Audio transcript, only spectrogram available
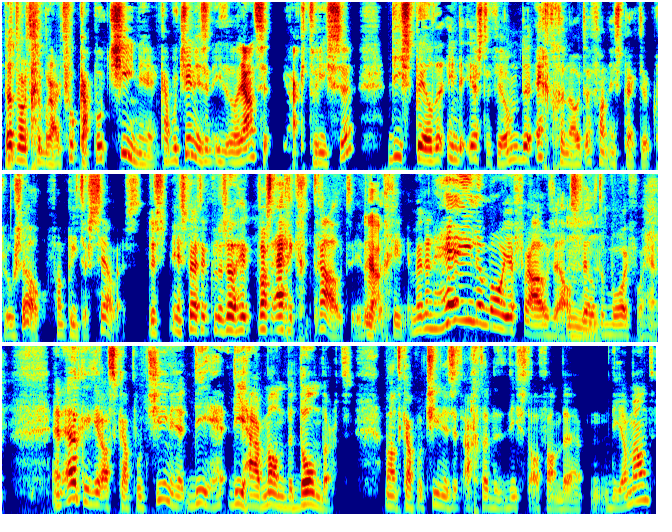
dat wordt gebruikt voor Cappuccine. Cappuccine is een Italiaanse actrice, die speelde in de eerste film de echtgenote van Inspector Clouseau, van Peter Sellers. Dus Inspector Clouseau was eigenlijk getrouwd in het begin, met een hele mooie vrouw zelfs, veel te mooi voor hem. En elke keer als Cappuccine die, die haar man bedondert, want Cappuccine zit achter de diefstal van de diamant,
